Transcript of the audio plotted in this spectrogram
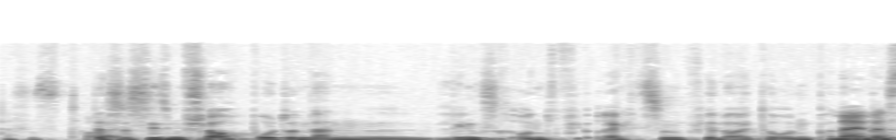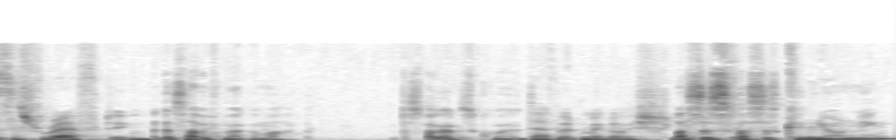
Das ist toll. Das ist diesem Schlauchboot und dann links und rechts sind vier Leute und Nein, paddeln. das ist Rafting. das habe ich mal gemacht. Das war ganz cool. Da wird mir, glaube ich, schlecht. Was ist, was ist Canyoning?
